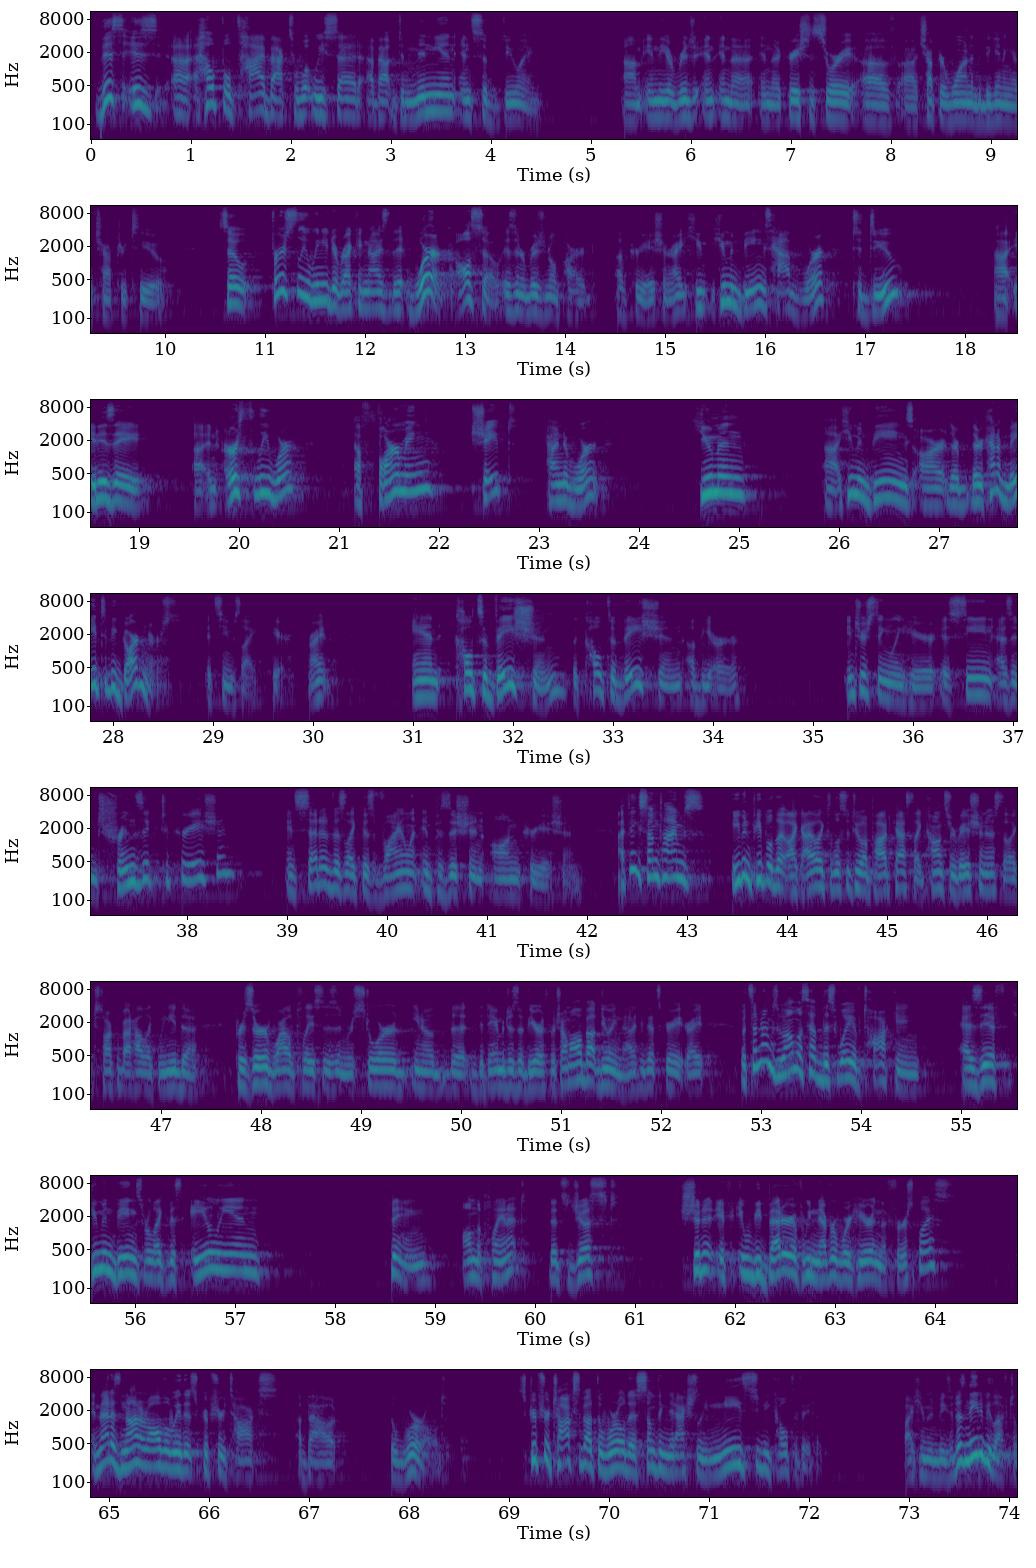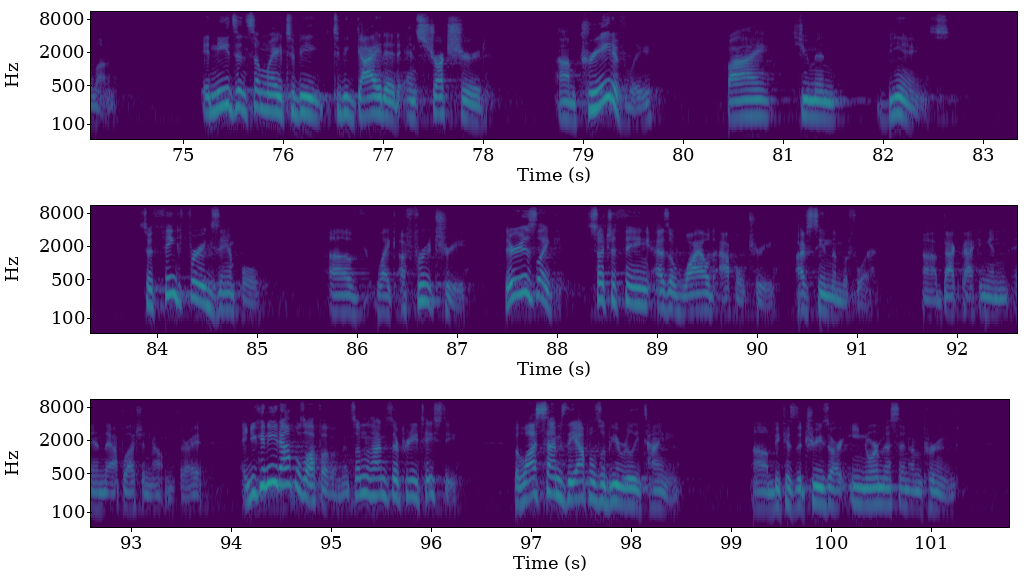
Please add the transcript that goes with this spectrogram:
This is a helpful tie back to what we said about dominion and subduing um, in, the origi- in, in, the, in the creation story of uh, chapter 1 and the beginning of chapter 2. So, firstly, we need to recognize that work also is an original part of creation, right? Hum- human beings have work to do. Uh, it is a, uh, an earthly work, a farming shaped kind of work. Human, uh, human beings are, they're, they're kind of made to be gardeners, it seems like here, right? And cultivation, the cultivation of the earth, interestingly here, is seen as intrinsic to creation instead of as like this violent imposition on creation. I think sometimes even people that like I like to listen to on podcasts, like conservationists that like to talk about how like we need to preserve wild places and restore, you know, the, the damages of the earth, which I'm all about doing that. I think that's great, right? But sometimes we almost have this way of talking as if human beings were like this alien thing on the planet that's just shouldn't, if it would be better if we never were here in the first place. And that is not at all the way that Scripture talks about the world. Scripture talks about the world as something that actually needs to be cultivated by human beings. It doesn't need to be left alone. It needs, in some way, to be, to be guided and structured um, creatively by human beings. So, think, for example, of like a fruit tree. There is like such a thing as a wild apple tree. I've seen them before, uh, backpacking in, in the Appalachian Mountains, all right? And you can eat apples off of them, and sometimes they're pretty tasty. But lots of times the apples will be really tiny um, because the trees are enormous and unpruned.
